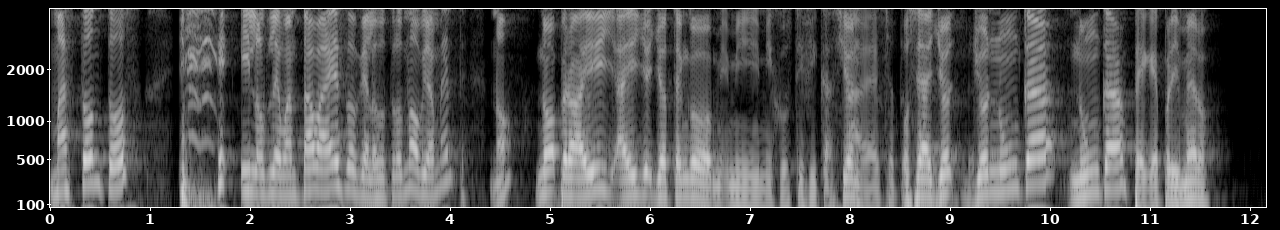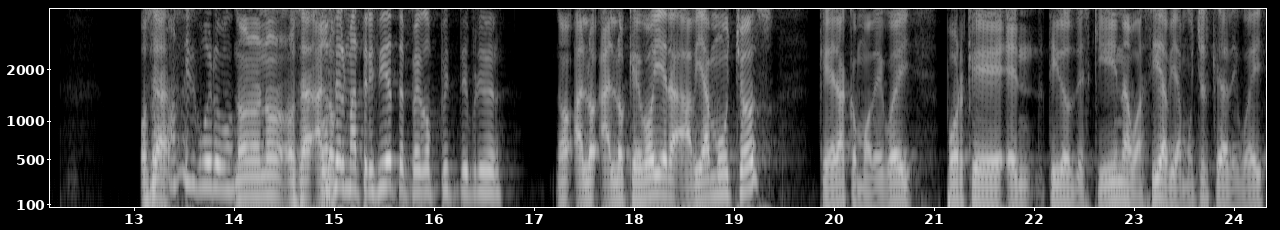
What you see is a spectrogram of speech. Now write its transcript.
más tontos, y los levantaba a esos y a los otros no, obviamente, ¿no? No, pero ahí, ahí yo, yo tengo mi, mi- mi justificación. Ver, o sea, yo, yo nunca, nunca pegué primero. O sea, no mames, güero. no, no, no, o sea, a o lo, sea, el matricida te pegó primero. no, a lo, a lo que voy era, había muchos que era como de, güey, porque en tiros de esquina o así, había muchos que era de, güey,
